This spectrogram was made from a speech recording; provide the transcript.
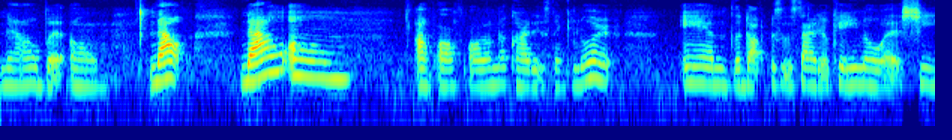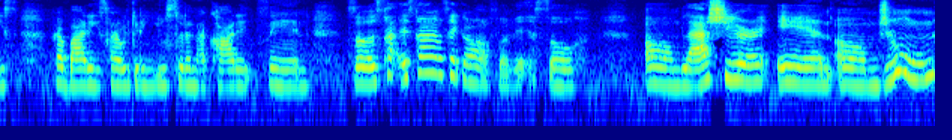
now. But um, now, now um, I'm off all narcotics. Thank you, Lord and the doctors decided okay you know what she's her body's probably getting used to the narcotics and so it's, it's time to take her off of it. So um last year in um June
